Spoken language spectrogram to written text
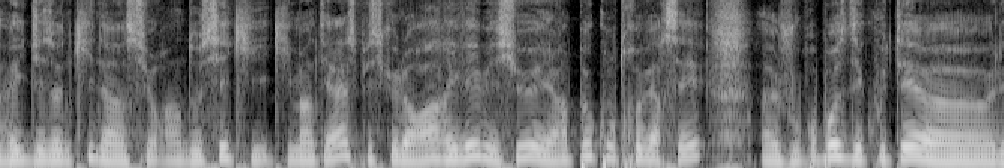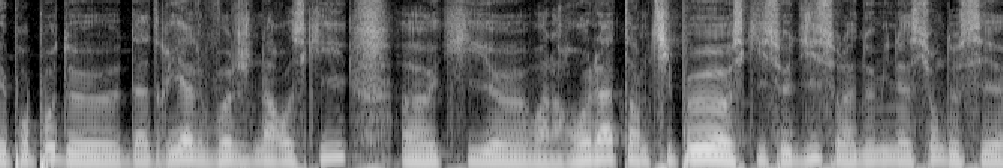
avec Jason Kidd hein, sur un dossier qui, m'intéresse, puisque leur arrivée, messieurs, est un peu controversée. Euh, je vous propose d'écouter euh, les propos d'Adrian Wojnarowski, euh, qui voilà, relate un petit peu ce qui se dit sur la nomination de ces,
